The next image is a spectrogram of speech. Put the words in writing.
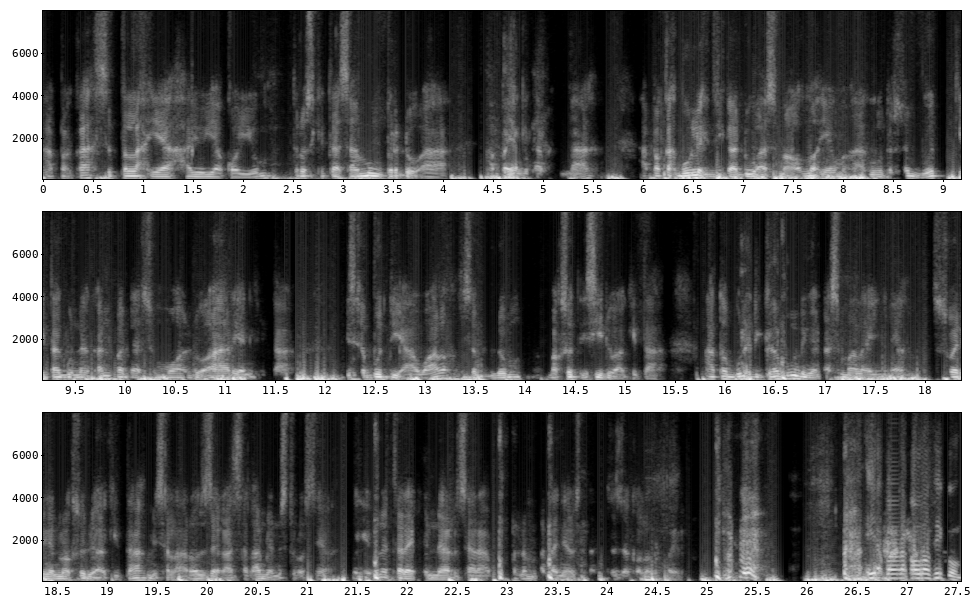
Apakah setelah ya hayu ya koyum terus kita sambung berdoa apa yang kita minta apakah boleh jika doa asma Allah yang maha agung tersebut kita gunakan pada semua doa harian kita? Disebut di awal sebelum maksud isi doa kita. Atau boleh digabung dengan asma lainnya sesuai dengan maksud doa kita misal rozak assalam dan seterusnya. Bagaimana cara yang benar cara penempatannya Ustaz? Jazakallahu khair Iya barakallahu fikum.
